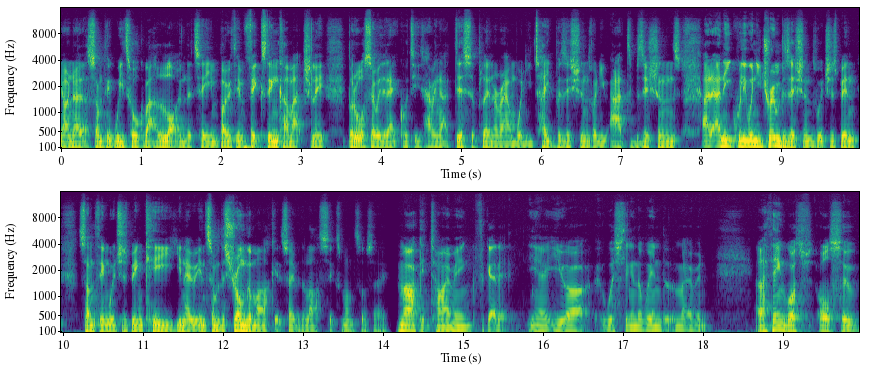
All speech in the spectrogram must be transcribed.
know, I know that's something we talk about a lot in the team, both in fixed income actually, but also within equities, having that discipline around when you take positions, when you add to positions, and, and equally when you trim positions, which has been something which has been key, you know, in some of the stronger markets over the last last six months or so. Market timing, forget it. You know, you are whistling in the wind at the moment. And I think what's also,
